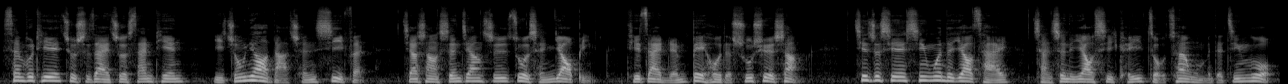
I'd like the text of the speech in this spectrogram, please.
三伏贴就是在这三天，以中药打成细粉。加上生姜汁做成药饼，贴在人背后的腧穴上，借这些辛温的药材产生的药气，可以走窜我们的经络，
